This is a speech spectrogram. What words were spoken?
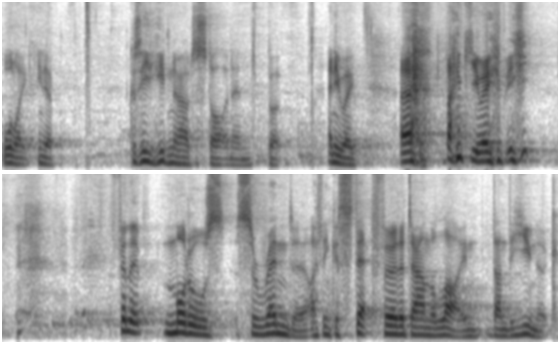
or, like, you know, because he, he'd know how to start and end. But anyway, uh, thank you, Amy. Philip models surrender, I think, a step further down the line than the eunuch.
